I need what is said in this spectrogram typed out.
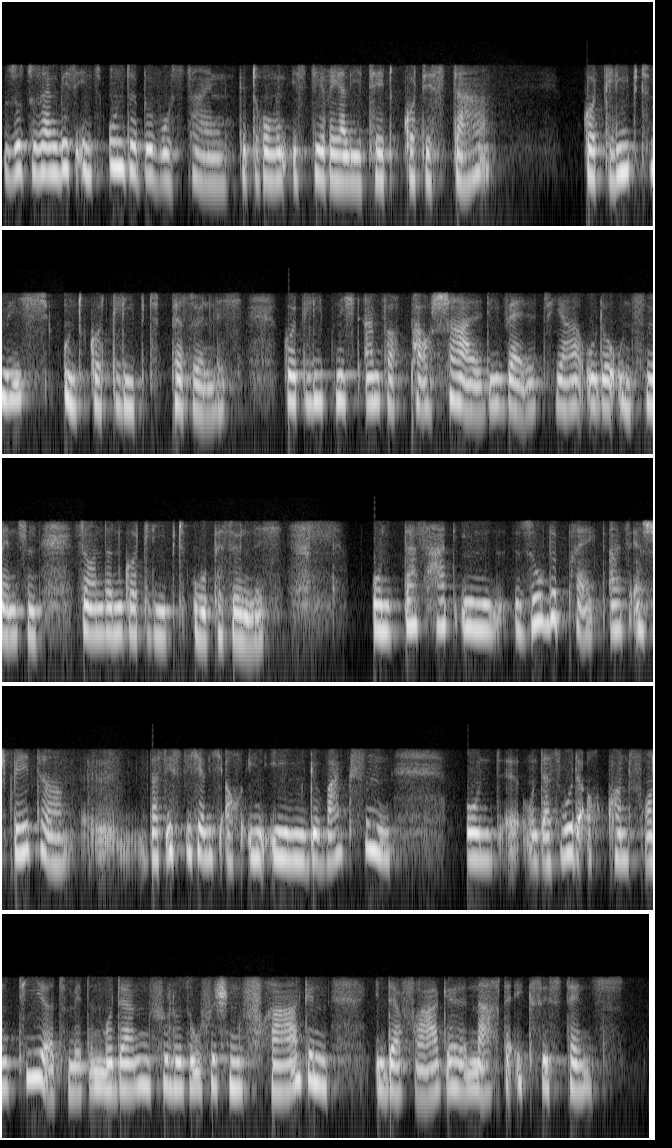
sozusagen bis ins Unterbewusstsein gedrungen ist, die Realität, Gott ist da, Gott liebt mich und Gott liebt persönlich. Gott liebt nicht einfach pauschal die Welt, ja, oder uns Menschen, sondern Gott liebt urpersönlich. Und das hat ihn so geprägt, als er später, äh, das ist sicherlich auch in ihm gewachsen, und, äh, und das wurde auch konfrontiert mit den modernen philosophischen Fragen, in der Frage nach der Existenz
